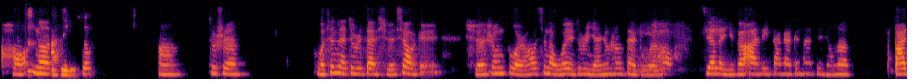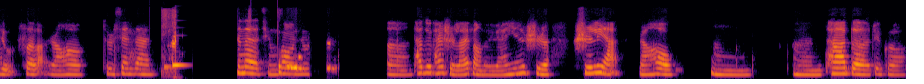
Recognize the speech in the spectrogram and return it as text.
好，那啊，你说。嗯，就是我现在就是在学校给学生做，然后现在我也就是研究生在读，然后接了一个案例，大概跟他进行了八九次了，然后就是现在现在的情况就是，嗯，他最开始来访的原因是失恋，然后嗯嗯，他的这个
